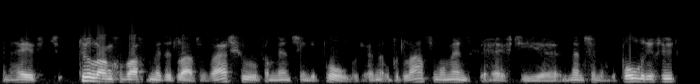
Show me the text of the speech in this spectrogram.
En heeft te lang gewacht met het laten waarschuwen van mensen in de polder. En op het laatste moment heeft hij eh, mensen op de polder ingestuurd.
